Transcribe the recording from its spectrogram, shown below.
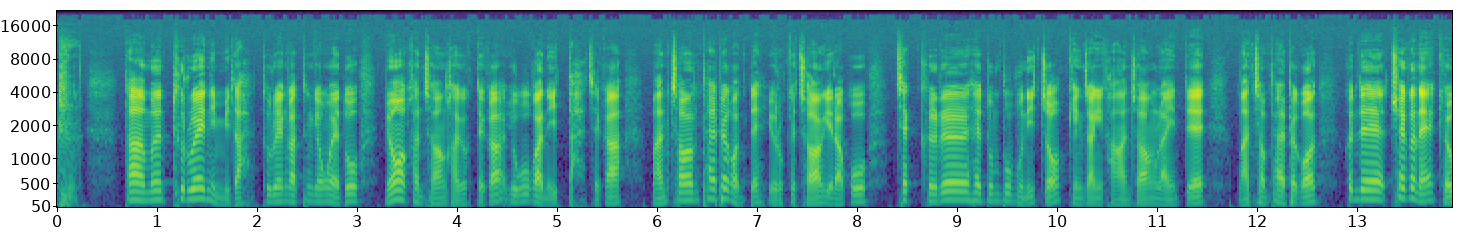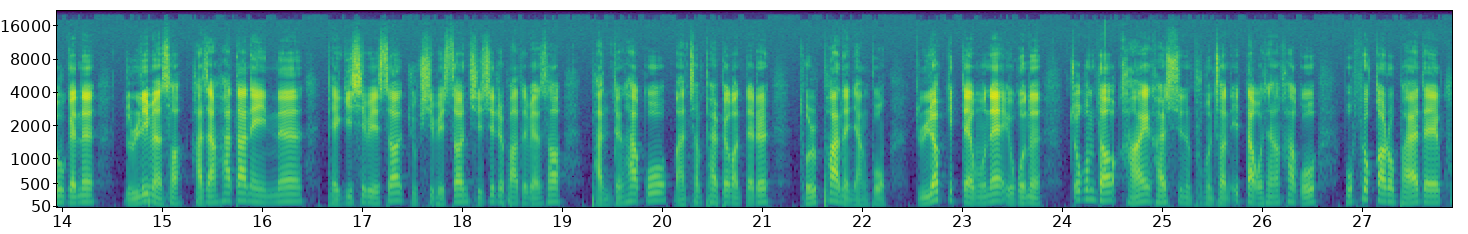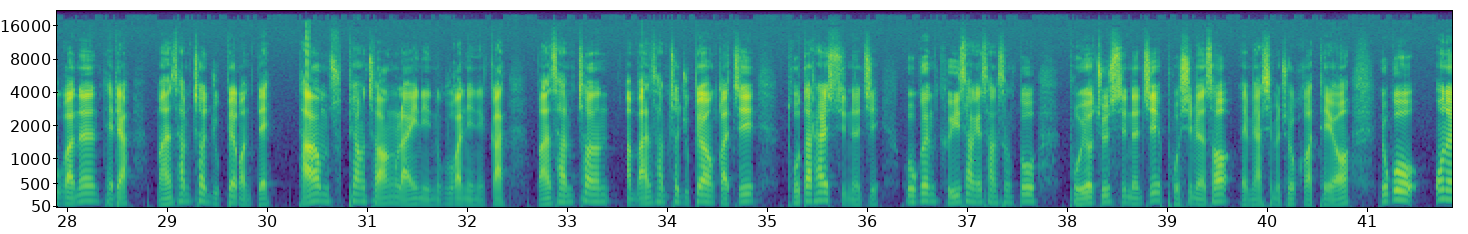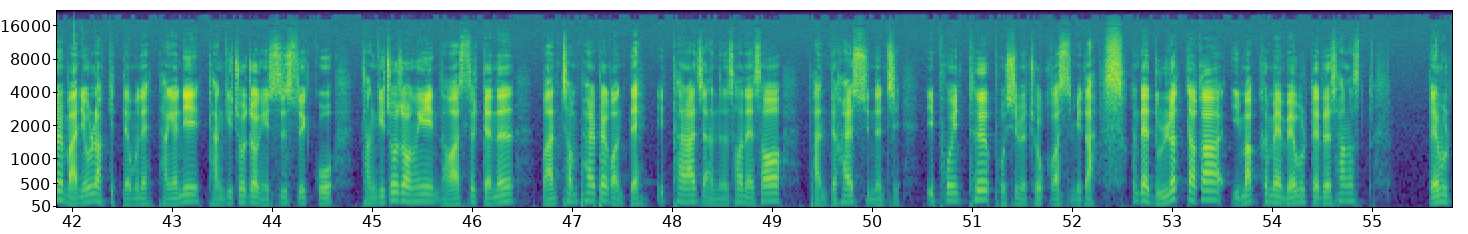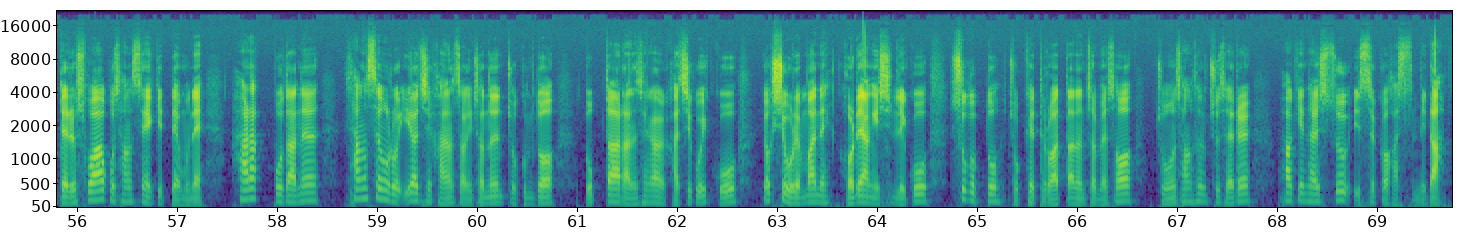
다음은 트루엔입니다. 트루엔 같은 경우에도 명확한 저항 가격대가 요 구간에 있다. 제가 11,800원대 이렇게 저항이라고 체크를 해둔 부분이 있죠. 굉장히 강한 저항 라인대 11,800원. 근데 최근에 결국에는 눌리면서 가장 하단에 있는 121선, 61선 지지를 받으면서 반등하고 11,800원대를 돌파하는 양봉 눌렸기 때문에 요거는 조금 더 강하게 갈 수 있는 부분 전 있다고 생각하고 목표가로 봐야 될 구간은 대략 13,600원대 다음 수평 저항 라인이 있는 구간이니까 13,000, 아, 13,600원까지 도달할 수 있는지 혹은 그 이상의 상승도 보여줄 수 있는지 보시면서 매매하시면 좋을 것 같아요. 요거 오늘 많이 올랐기 때문에 당연히 단기 조정이 있을 수 있고 단기 조정이 나왔을 때는 11,800원대 이탈하지 않는 선에서 반등할 수 있는지 이 포인트 보시면 좋을 것 같습니다. 근데 눌렸다가 이만큼의 매물대를 상 매물대를 소화하고 상승했기 때문에 하락보다는 상승으로 이어질 가능성이 저는 조금 더 높다라는 생각을 가지고 있고 역시 오랜만에 거래량이 실리고 수급도 좋게 들어왔다는 점에서 좋은 상승 추세를 확인할 수 있을 것 같습니다.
